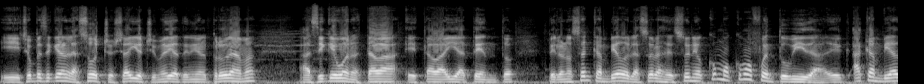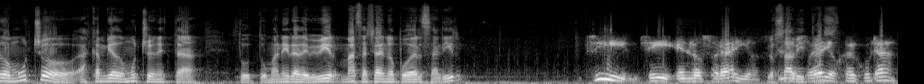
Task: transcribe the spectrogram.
Y yo pensé que eran las 8 ya y 8 y media tenía el programa, así que bueno, estaba, estaba ahí atento. Pero nos han cambiado las horas de sueño. ¿Cómo, cómo fue en tu vida? Eh, ¿Ha cambiado mucho? ¿Has cambiado mucho en esta tu, tu manera de vivir, más allá de no poder salir? Sí, sí, en los horarios. Los en hábitos. Los horarios, calculá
